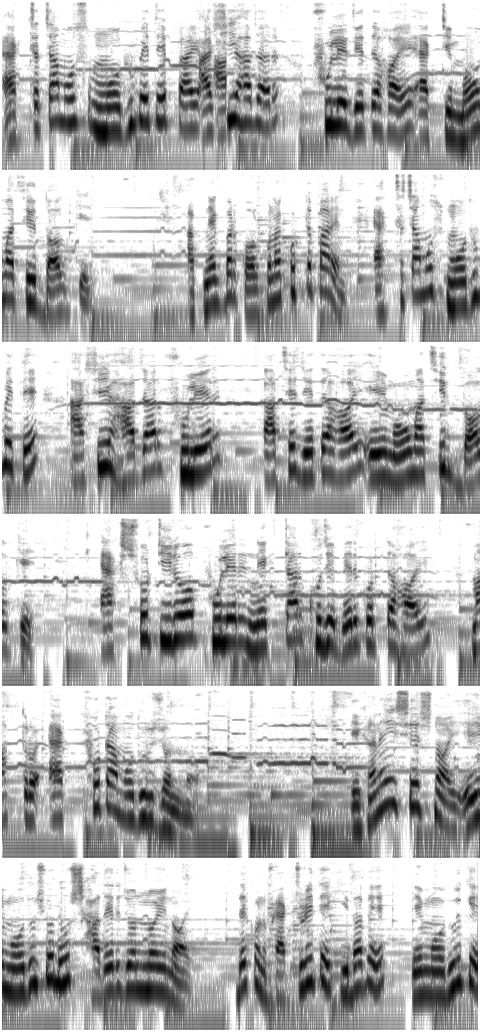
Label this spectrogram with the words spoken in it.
এক চা চামচ মধু পেতে প্রায় আশি হাজার ফুলে যেতে হয় একটি মৌমাছির দলকে। আপনি একবার কল্পনা করতে পারেন, এক চা চামচ মধু পেতে আশি হাজার ফুলের কাছে যেতে হয় এই মৌমাছির দলকে। একশোটিরও ফুলের নেকটার খুঁজে বের করতে হয় মাত্র এক ফোঁটা মধুর জন্য। এখানেই শেষ নয়, এই মধু শুধু স্বাদের জন্যই নয়। দেখুন ফ্যাক্টরিতে কীভাবে এই মধুকে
